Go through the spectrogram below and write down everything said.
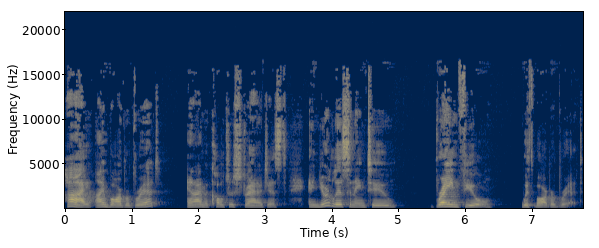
Hi, I'm Barbara Britt, and I'm a culture strategist, and you're listening to Brain Fuel with Barbara Britt.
